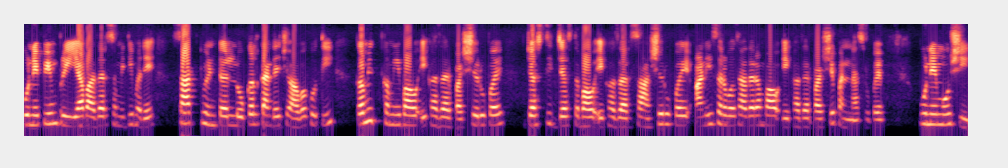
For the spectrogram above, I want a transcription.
पुणे पिंपरी या बाजार समितीमध्ये सात क्विंटल लोकल कांद्याची आवक होती. कमीत कमी भाव एक हजार पाचशे रुपये जास्तीत जास्त भाव एक हजार सहाशे रुपये आणि सर्वसाधारण भाव एक हजार पाचशे पन्नास रुपये. पुणे मोशी.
